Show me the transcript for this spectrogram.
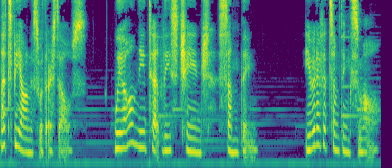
Let's be honest with ourselves. We all need to at least change something, even if it's something small.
